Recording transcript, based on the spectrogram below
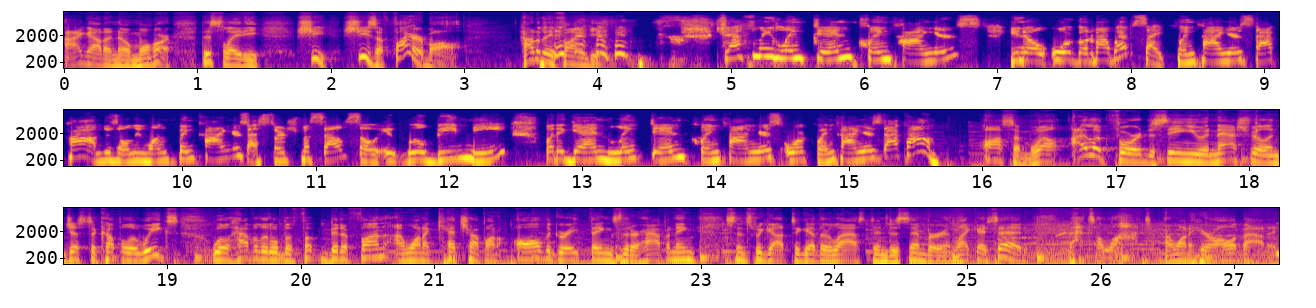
I got to know more. This lady, she she's a fireball. How do they find you? Definitely LinkedIn, Quinn Conyers, you know, or go to my website, quinnconyers.com. There's only one Quinn Conyers. I searched myself, so it will be me. But again, LinkedIn, Quinn Conyers, or quinnconyers.com. Awesome. Well, I look forward to seeing you in Nashville in just a couple of weeks. We'll have a little bit of fun. I want to catch up on all the great things that are happening since we got together last in December. And like I said, that's a lot. I want to hear all about it.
